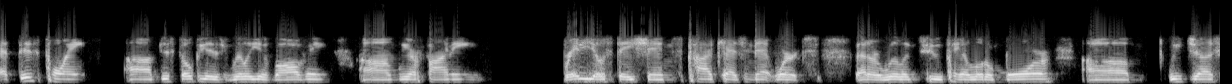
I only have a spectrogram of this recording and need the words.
at this point, um, disctopia is really evolving. Um, we are finding radio stations, podcast networks that are willing to pay a little more. Um, we just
